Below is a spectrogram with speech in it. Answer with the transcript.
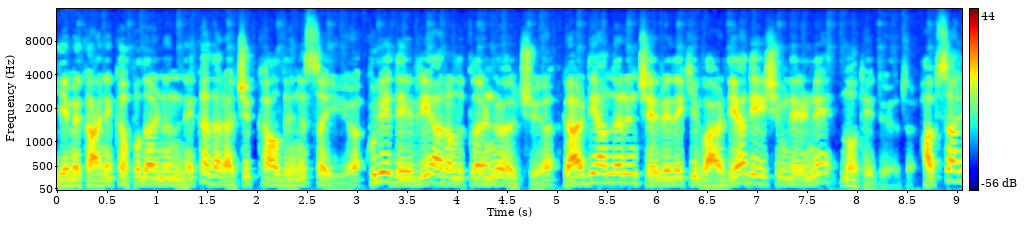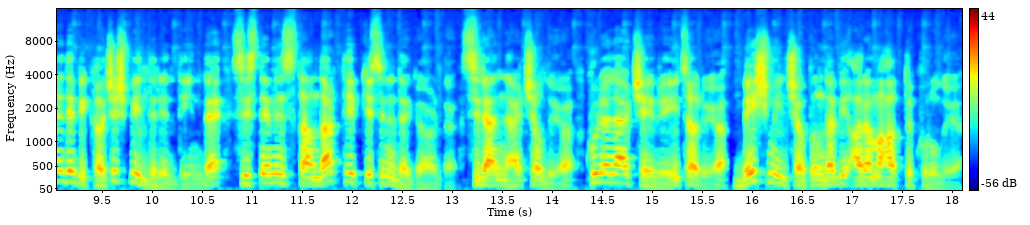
Yemekhane kapılarının ne kadar açık kaldığını sayıyor, kule devriye aralıklarını ölçüyor, gardiyanların çevredeki vardiya değişimlerini not ediyordu. Hapishanede bir kaçış bildirildiğinde sistemin standart tepkisini de gördü. Sirenler çalıyor, kuleler çevreyi tarıyor, 5 mil çapında bir arama hattı kuruluyor.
